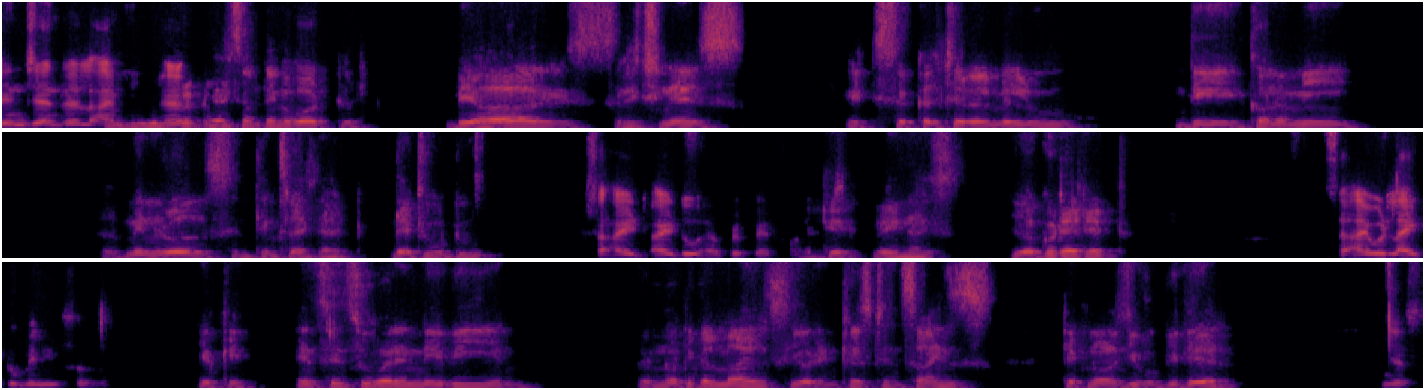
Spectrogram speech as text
in general, I'm you will uh, something about Bihar's richness, its uh, cultural milieu, the economy, uh, minerals, and things like that. That you would do. so I I do have prepared for it. Okay, very nice. You are good at it. So I would like to believe so. Okay. And since you were in Navy and nautical miles, your interest in science, technology would be there. Yes.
